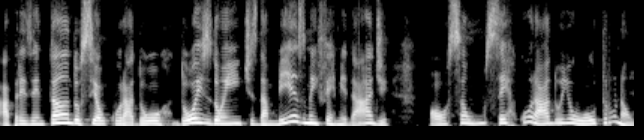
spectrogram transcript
apresentando-se ao curador dois doentes da mesma enfermidade, possa um ser curado e o outro não.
